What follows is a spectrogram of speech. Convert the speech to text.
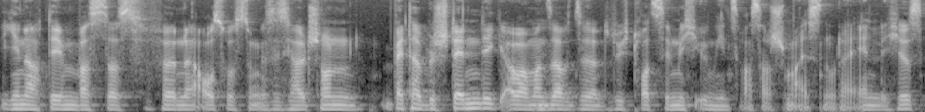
je nachdem, was das für eine Ausrüstung ist, ist halt schon wetterbeständig, aber Mhm. man sollte natürlich trotzdem nicht irgendwie ins Wasser schmeißen oder ähnliches.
